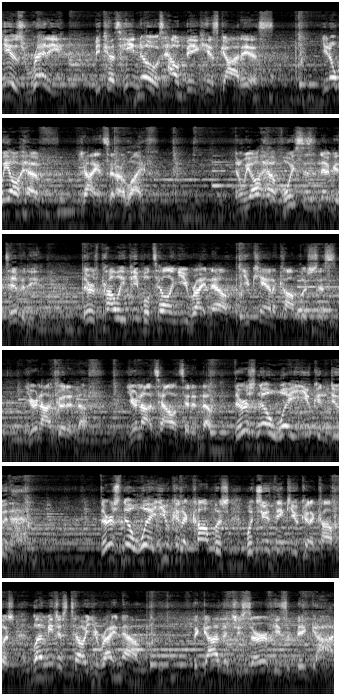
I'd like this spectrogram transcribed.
he is ready because he knows how big his God is. You know, we all have giants in our life. And we all have voices of negativity. There's probably people telling you right now, you can't accomplish this. You're not good enough. You're not talented enough. There's no way you can do that. There's no way you can accomplish what you think you can accomplish. Let me just tell you right now the God that you serve, He's a big God.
